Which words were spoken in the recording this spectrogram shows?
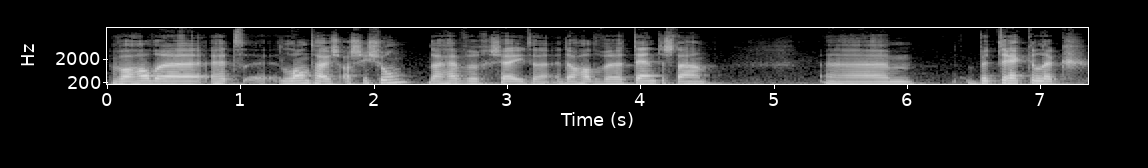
We hadden het landhuis Assisson, daar hebben we gezeten. Daar hadden we tenten staan. Um, betrekkelijk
